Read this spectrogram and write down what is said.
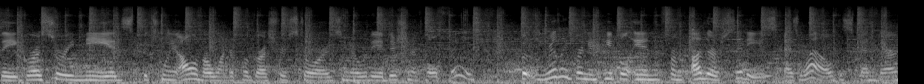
the grocery needs between all of our wonderful grocery stores, you know, with the addition of Whole Foods, but really bringing people in from other cities as well to spend their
